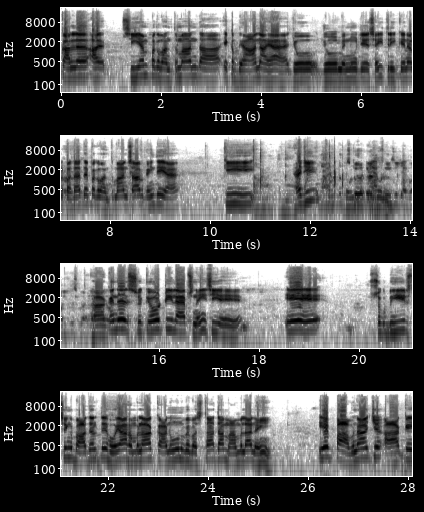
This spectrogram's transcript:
ਕੱਲ ਸੀਐਮ ਭਗਵੰਤ ਮਾਨ ਦਾ ਇੱਕ ਬਿਆਨ ਆਇਆ ਹੈ ਜੋ ਜੋ ਮੈਨੂੰ ਜੇ ਸਹੀ ਤਰੀਕੇ ਨਾਲ ਪਤਾ ਤੇ ਭਗਵੰਤ ਮਾਨ ਸਾਹਿਬ ਕਹਿੰਦੇ ਆ ਕਿ ਹੈ ਜੀ? ਸਿਕਿਉਰਿਟੀ ਲੈਪਸ ਨਹੀਂ ਸੀ ਜਾਂ ਗੋਲੀ ਦੀ ਸਿਕਿਉਰਿਟੀ ਹਾਂ ਕਹਿੰਦੇ ਸਿਕਿਉਰਿਟੀ ਲੈਪਸ ਨਹੀਂ ਸੀ ਇਹ। ਇਹ ਸੁਖਬੀਰ ਸਿੰਘ ਬਾਦਲ ਤੇ ਹੋਇਆ ਹਮਲਾ ਕਾਨੂੰਨ ਵਿਵਸਥਾ ਦਾ ਮਾਮਲਾ ਨਹੀਂ। ਇਹ ਭਾਵਨਾ 'ਚ ਆ ਕੇ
